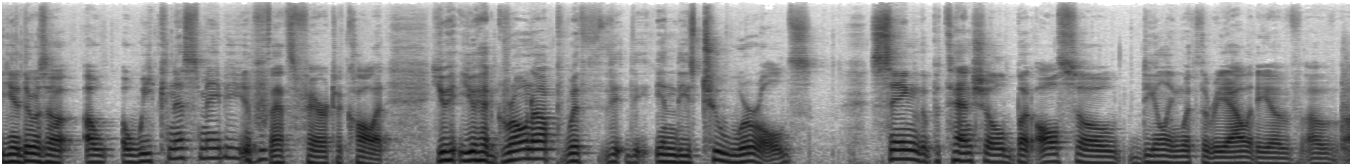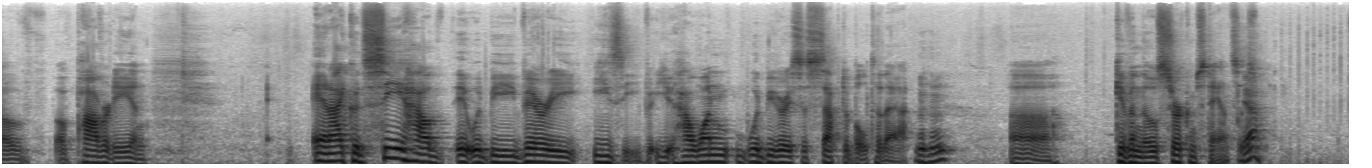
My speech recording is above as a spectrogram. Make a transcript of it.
You know, there was a, a, a weakness, maybe, if that's fair to call it. You, you had grown up with the, the, in these two worlds, seeing the potential, but also dealing with the reality of, of, of, of poverty. And, and I could see how it would be very easy, how one would be very susceptible to that, uh, given those circumstances. Yeah.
